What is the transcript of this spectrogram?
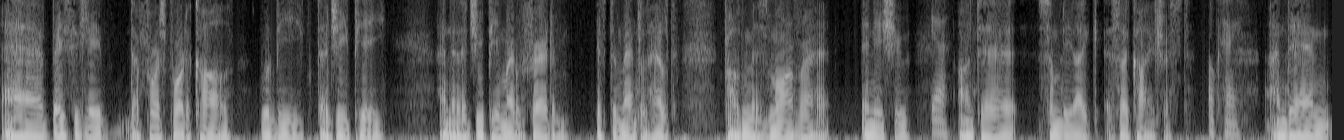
Uh, basically, their first protocol would be their GP, and then a GP might refer them if the mental health problem is more of a, an issue Yeah. onto somebody like a psychiatrist. Okay. and then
